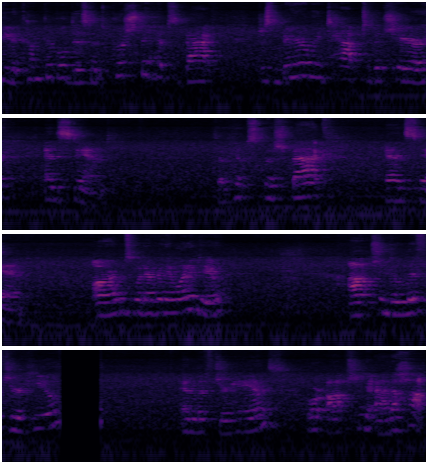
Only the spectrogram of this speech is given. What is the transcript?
feet a comfortable distance, push the hips back, just barely tap to the chair and stand. So hips push back and stand. Arms, whatever they want to do. Option to lift your heels and lift your hands, or option to add a hop.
